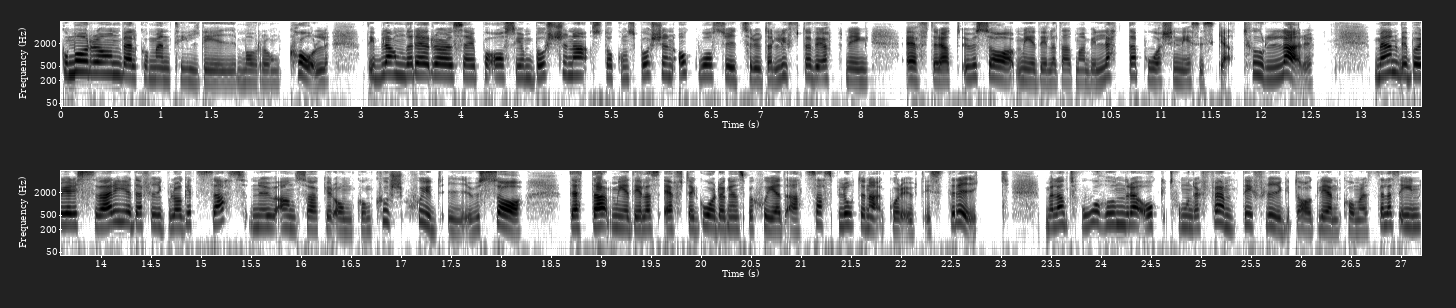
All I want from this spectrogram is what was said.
God morgon, välkommen till det i Morgonkoll. Det är blandade rörelser på Asienbörserna. Stockholmsbörsen och Wall Street ser ut att lyfta vid öppning efter att USA meddelat att man vill lätta på kinesiska tullar. Men vi börjar i Sverige där flygbolaget SAS nu ansöker om konkursskydd i USA. Detta meddelas efter gårdagens besked att SAS-piloterna går ut i strejk. Mellan 200 och 250 flyg dagligen kommer att ställas in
